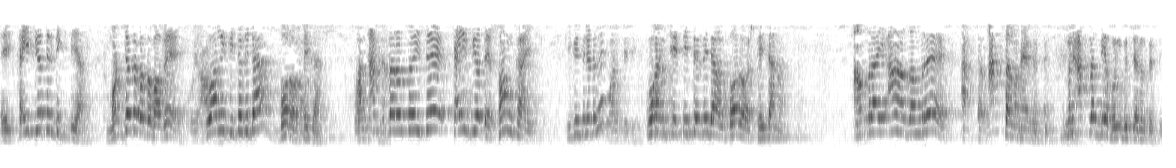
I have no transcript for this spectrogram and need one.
এই কাইফিয়তের দিক দিয়া। মর্যাদাগত ভাবে কোয়ালিটিতে যেটা বড় সেটা। আর আকসার অর্থ হয়েছে কাইফিয়তে সংখ্যায়। কি কইছেন এটাতে কোয়ান্টিটিতে যেটা বড় সেটা না। আমরা এই আজম রে আক্তার মানে মানে আক্তার দিয়ে ভুল বুঝা ফেলতেছি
